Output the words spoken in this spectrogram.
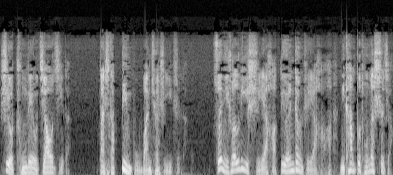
是有重叠、有交集的，但是它并不完全是一致的。所以你说历史也好，地缘政治也好，哈，你看不同的视角，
